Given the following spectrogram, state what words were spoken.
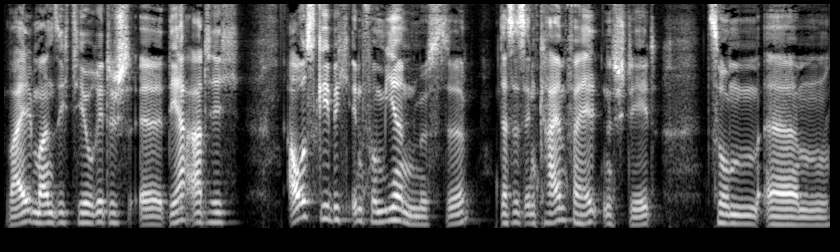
weil man sich theoretisch äh, derartig ausgiebig informieren müsste, dass es in keinem Verhältnis steht zum ähm,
